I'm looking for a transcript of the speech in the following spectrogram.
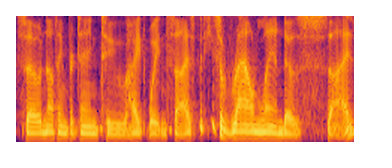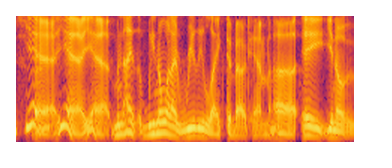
So nothing pertaining to height, weight, and size. But he's around Lando's size. Yeah, yeah, yeah. I mean, I, you know what I really liked about him? Uh, a, you know,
